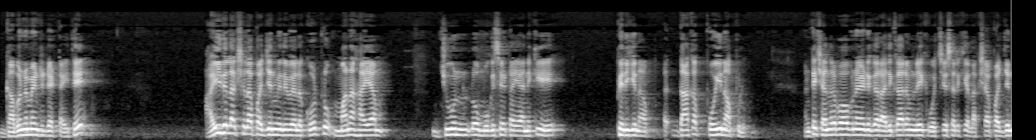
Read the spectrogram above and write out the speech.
గవర్నమెంట్ డెట్ అయితే ఐదు లక్షల పద్దెనిమిది వేల కోట్లు మన హయాం జూన్లో ముగిసే టయానికి పెరిగిన దాకా పోయిన అప్పులు. అంటే చంద్రబాబు నాయుడు గారు అధికారంలోకి వచ్చేసరికి లక్ష పద్దెనిమిది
